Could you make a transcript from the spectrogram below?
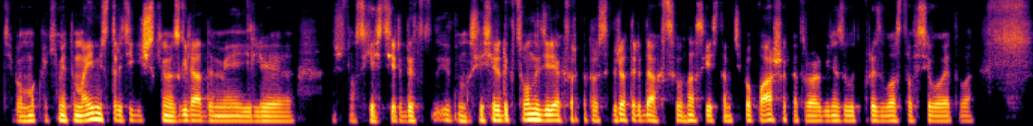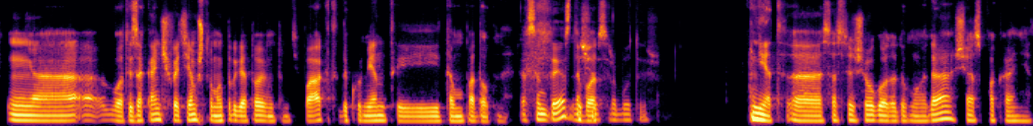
типа какими-то моими стратегическими взглядами или значит, у нас есть редак... у нас есть редакционный директор, который соберет редакцию, у нас есть там типа Паша, который организует производство всего этого. А, вот, и заканчивая тем, что мы подготовим там типа акты, документы и тому подобное. А с НДС ты вот. сейчас работаешь? Нет, э, со следующего года, думаю, да. Сейчас пока нет.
